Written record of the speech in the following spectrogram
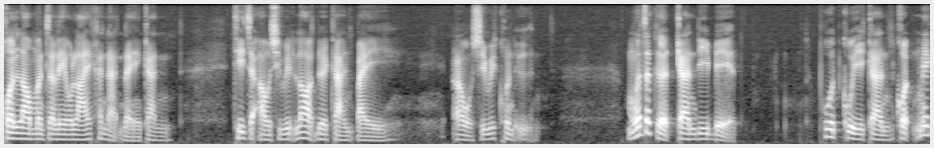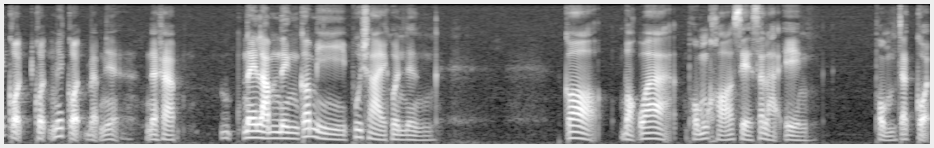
คนเรามันจะเลวร้ายขนาดไหนกัน ที่จะเอาชีวิตรอดโดยการไปเอาชีวิตคนอื่น มันก็จะเกิดการดีเบต พูดคุยกันกดไม่กดกดไม่กดแบบนี้นะครับ ในลำหนึ่งก็มีผู้ชายคนหนึ่งก็บอกว่าผมขอเสียสละเอง ผมจะกด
